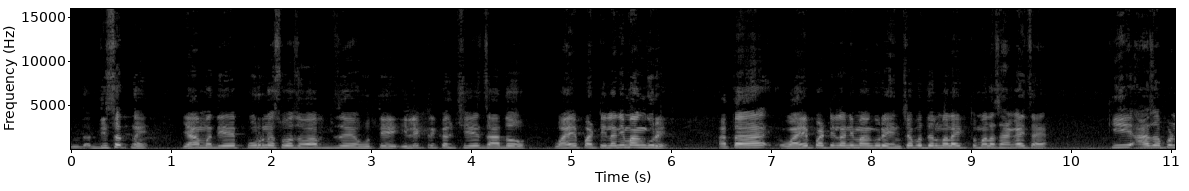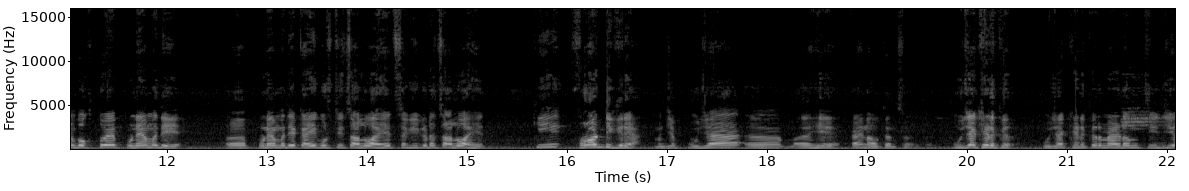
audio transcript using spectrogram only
दिसत नाही. यामध्ये पूर्ण स्वजबाब जे होते इलेक्ट्रिकलचे जाधव वाये पाटील आणि मांगुरे. आता वाये पाटील आणि मांगुरे यांच्याबद्दल मला एक तुम्हाला सांगायचं आहे. की आज आपण बघतोय पुण्यामध्ये पुण्यामध्ये काही गोष्टी चालू आहेत सगळीकडे चालू आहेत की फ्रॉड डिग्र्या म्हणजे पूजा हे काय नाव त्यांचं? पूजा खेडकर. पूजा खेडकर मॅडमची जी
